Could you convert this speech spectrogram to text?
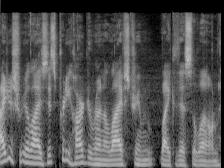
I just realized it's pretty hard to run a live stream like this alone.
